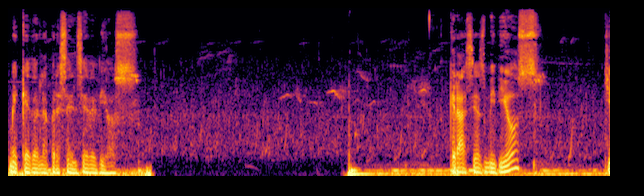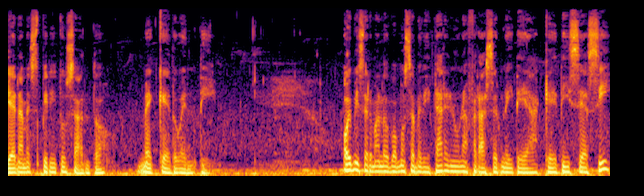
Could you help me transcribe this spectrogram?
Me quedo en la presencia de Dios. Gracias mi Dios, lléname Espíritu Santo, me quedo en ti. Hoy mis hermanos vamos a meditar en una frase, una idea que dice así,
